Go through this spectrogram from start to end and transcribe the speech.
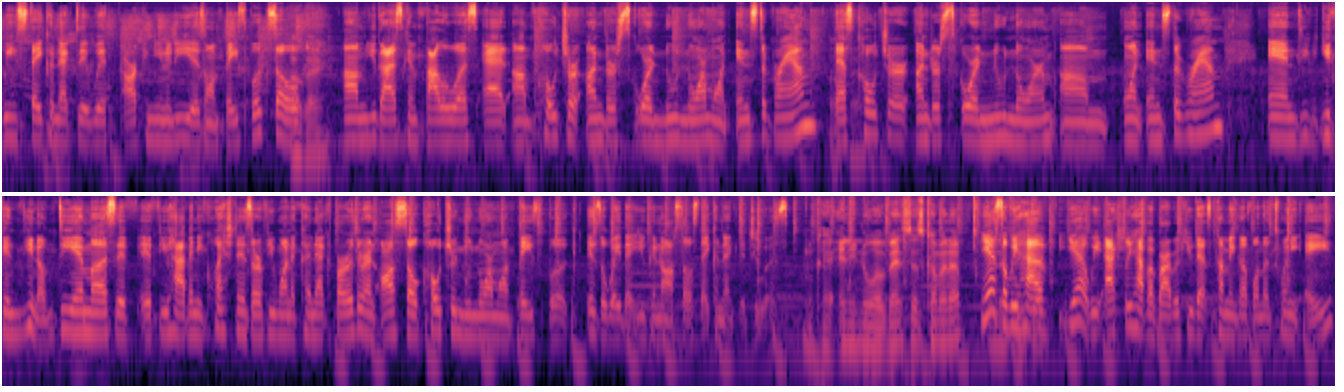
we stay connected with our community is on facebook. So Okay. um, you guys can follow us at um, culture underscore new norm on instagram. That's culture underscore new norm um, on instagram and you, you can you know DM us if if you have any questions or if you want to connect further. And also, Culture New Norm on Facebook is a way that you can also stay connected to us. Okay. Any new events that's coming up? Yeah, so we future? have yeah we actually have a barbecue that's coming up on the 28th.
